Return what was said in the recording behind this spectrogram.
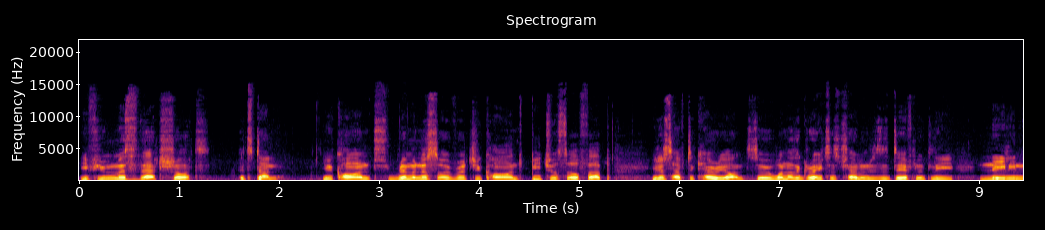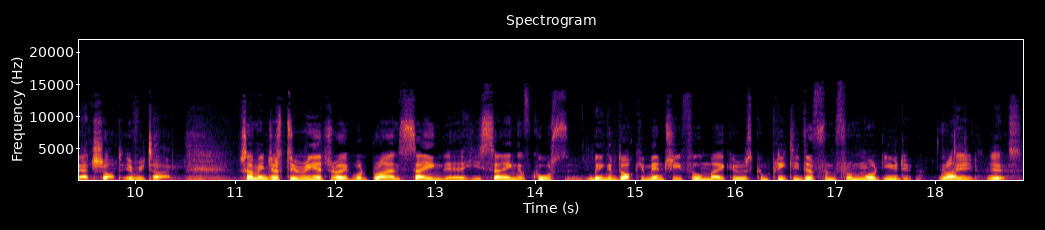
If you miss hmm. that shot, it's done. You can't reminisce over it, you can't beat yourself up, you just have to carry on. So, one of the greatest challenges is definitely nailing that shot every time. So, I mean, just to reiterate what Brian's saying there, he's saying, of course, being a documentary filmmaker is completely different from hmm. what you do, right? Indeed, yes.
